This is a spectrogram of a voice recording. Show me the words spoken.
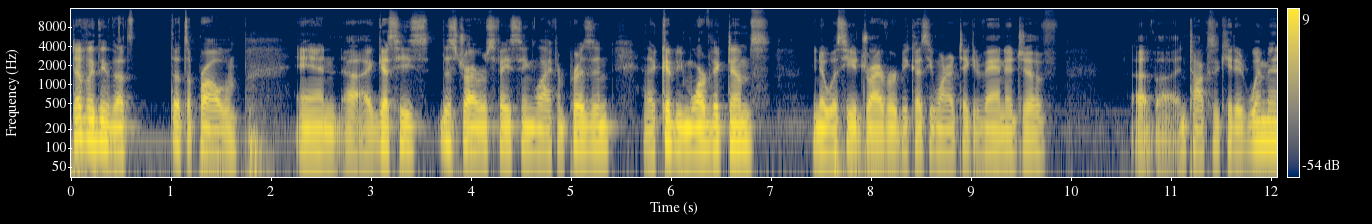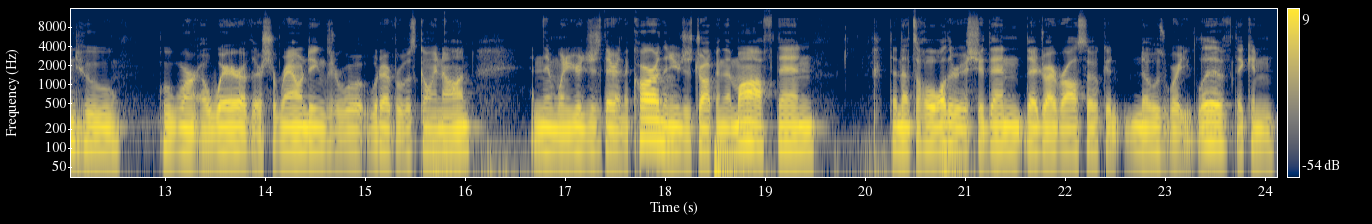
definitely think that's that's a problem and uh, I guess he's this driver's facing life in prison, and there could be more victims. You know, was he a driver because he wanted to take advantage of of uh, intoxicated women who who weren't aware of their surroundings or whatever was going on? And then when you're just there in the car, and then you're just dropping them off, then then that's a whole other issue. Then the driver also can, knows where you live. They can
